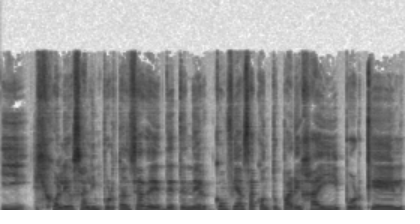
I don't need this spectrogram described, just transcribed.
y híjole, o sea, la importancia de, de tener confianza con tu pareja ahí, porque el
